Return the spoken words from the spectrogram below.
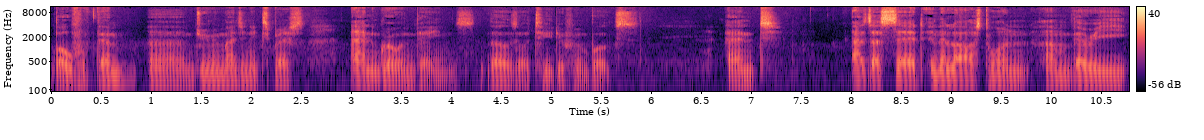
both of them, um, Dream Imagine Express and Growing Pains. Those are two different books. And as I said in the last one, I'm very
